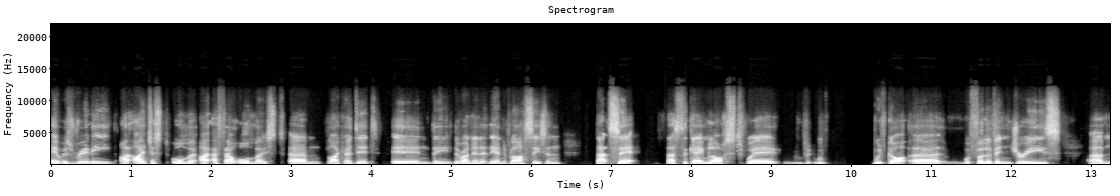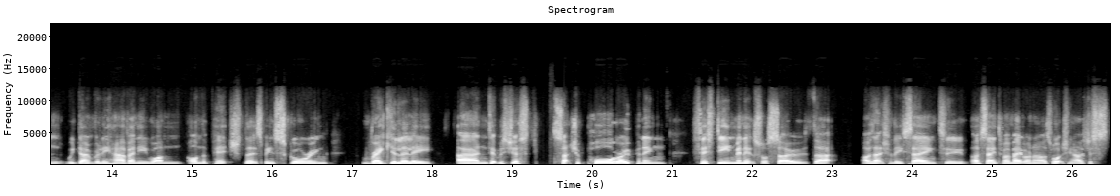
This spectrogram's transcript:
it was really I, I just almost I, I felt almost um, like I did in the the run in at the end of last season. That's it that's the game lost. We're we've, we've got uh, we're full of injuries. Um, we don't really have anyone on the pitch that's been scoring regularly, and it was just such a poor opening 15 minutes or so that I was actually saying to I was saying to my mate when I was watching, I was just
